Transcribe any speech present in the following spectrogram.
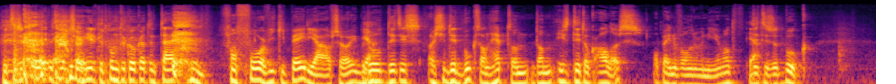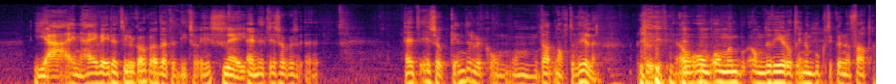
Het is, zo, het is ook zo heerlijk. Het komt natuurlijk ook uit een tijd van voor Wikipedia of zo. Ik bedoel, Ja. dit is, als je dit boek dan hebt, dan, dan is dit ook alles op een of andere manier. Want Ja. dit is het boek. Ja, en hij weet natuurlijk ook wel dat het niet zo is. Nee. En het is ook, eh, het is ook kinderlijk om, om dat nog te willen. om, om, om, een- om de wereld in een boek te kunnen vatten.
